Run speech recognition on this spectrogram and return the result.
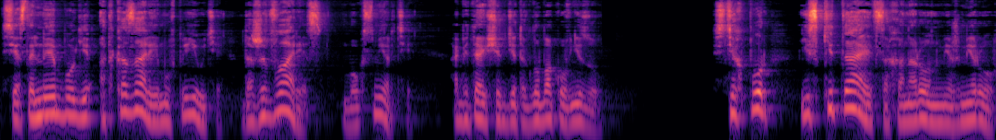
все остальные боги отказали ему в приюте, даже Варис, бог смерти, обитающий где-то глубоко внизу. С тех пор и скитается Ханарон меж миров,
